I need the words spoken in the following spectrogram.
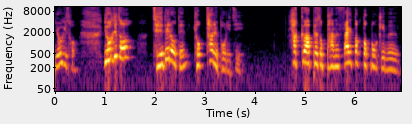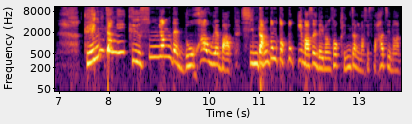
여기서, 여기서 제대로 된 격차를 벌이지. 학교 앞에서 파는 쌀떡 떡볶이는 굉장히 그 숙련된 노하우의 맛, 신당동 떡볶이 맛을 내면서 굉장히 맛있어. 하지만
